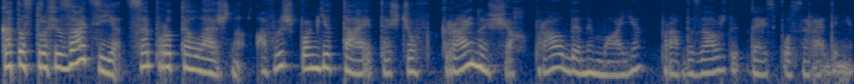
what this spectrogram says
Катастрофізація це протилежна. А ви ж пам'ятаєте, що в крайнощах правди немає, правда завжди десь посередині.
